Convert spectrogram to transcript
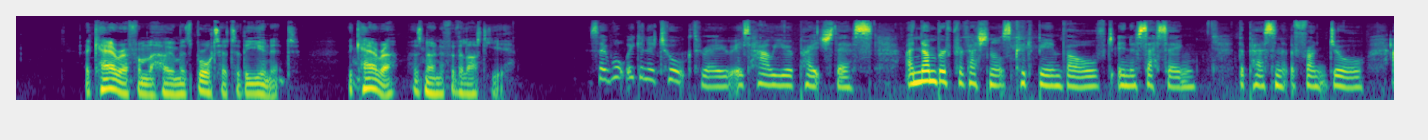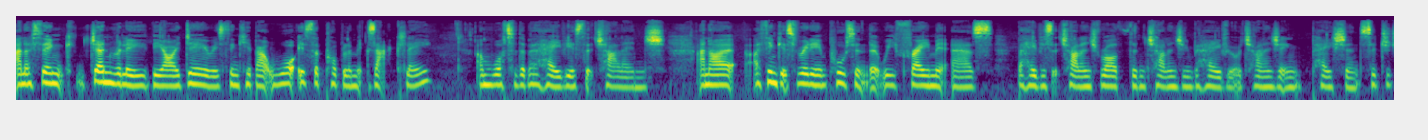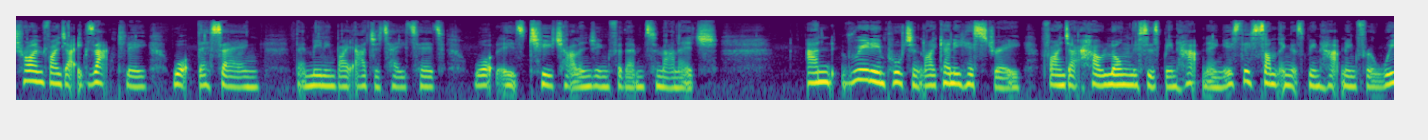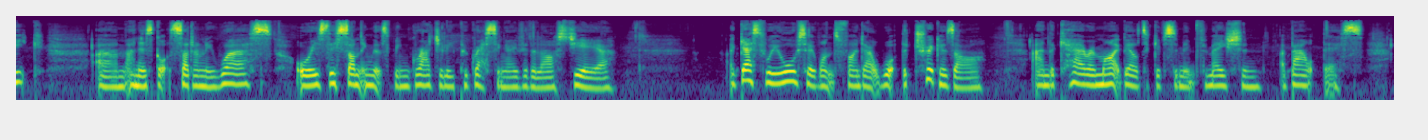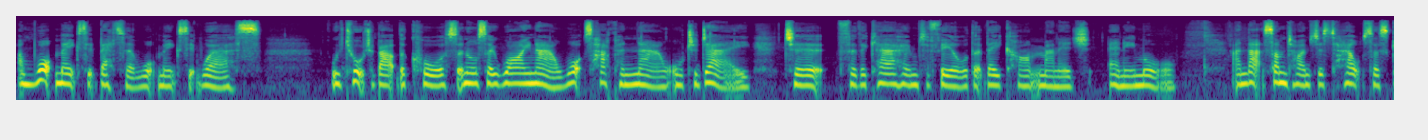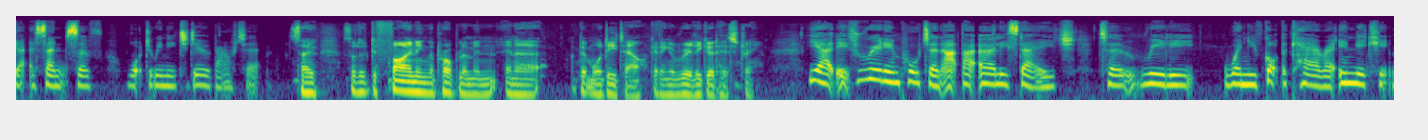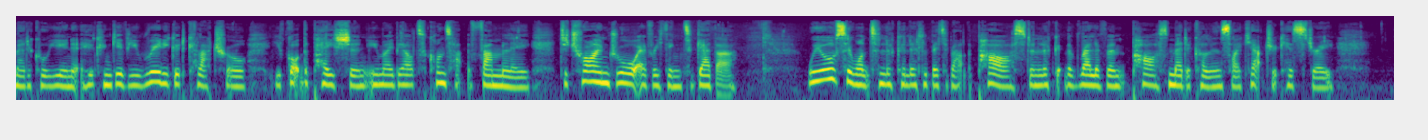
A carer from the home has brought her to the unit. The carer has known her for the last year. So, what we're going to talk through is how you approach this. A number of professionals could be involved in assessing the person at the front door. And I think generally the idea is thinking about what is the problem exactly and what are the behaviours that challenge. And I, I think it's really important that we frame it as behaviours that challenge rather than challenging behaviour or challenging patients. So, to try and find out exactly what they're saying, their meaning by agitated, what is too challenging for them to manage. And really important, like any history, find out how long this has been happening. Is this something that's been happening for a week um, and has got suddenly worse, or is this something that's been gradually progressing over the last year? I guess we also want to find out what the triggers are, and the carer might be able to give some information about this and what makes it better, what makes it worse. We've talked about the course and also why now, what's happened now or today to for the care home to feel that they can't manage anymore. And that sometimes just helps us get a sense of what do we need to do about it. So sort of defining the problem in, in a, a bit more detail, getting a really good history. Yeah, it's really important at that early stage to really when you've got the carer in the acute medical unit who can give you really good collateral, you've got the patient, you may be able to contact the family to try and draw everything together. We also want to look a little bit about the past and look at the relevant past medical and psychiatric history.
